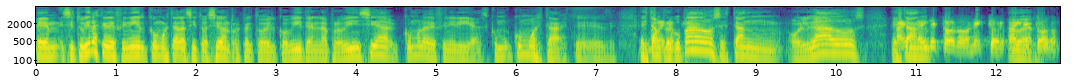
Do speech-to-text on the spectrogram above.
Em, si tuvieras que definir cómo está la situación respecto del COVID en la provincia, ¿cómo la definirías? ¿Cómo, cómo está? Este, ¿Están preocupados? ¿Están holgados? Están... Hay, de todo, Néstor, hay de todo.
